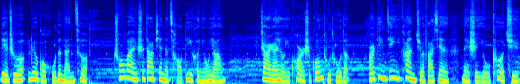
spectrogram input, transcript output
列车掠过湖的南侧，窗外是大片的草地和牛羊。乍然有一块是光秃秃的，而定睛一看，却发现那是游客区。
